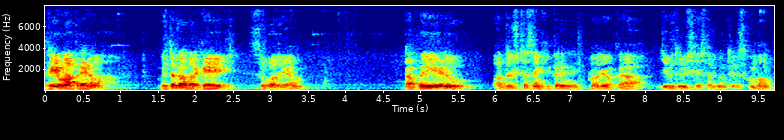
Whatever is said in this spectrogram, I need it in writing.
శ్రీమాత్రే నమ. మిత్రులందరికీ శుభోదయం. డెబ్బై ఏడు అదృష్ట సంఖ్య కలిగిన వారి యొక్క జీవిత విశేషాల గురించి తెలుసుకుందాం.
